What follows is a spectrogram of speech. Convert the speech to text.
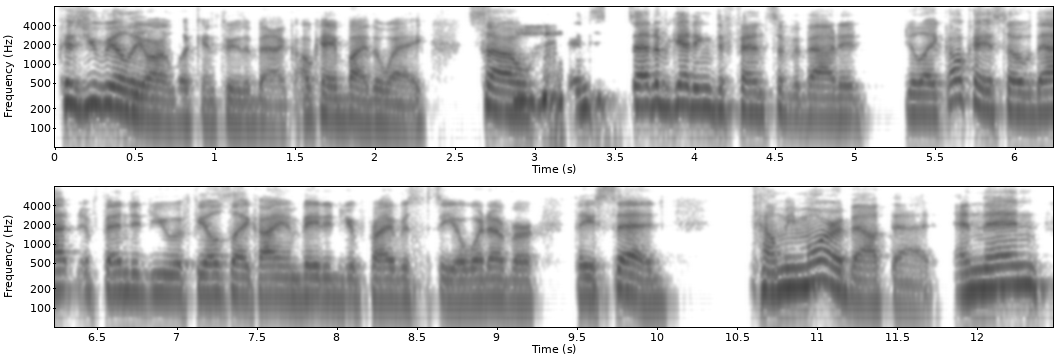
because you really are looking through the bag. Okay, by the way. So instead of getting defensive about it, you're like, okay, so that offended you. It feels like I invaded your privacy or whatever they said. Tell me more about that. And then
